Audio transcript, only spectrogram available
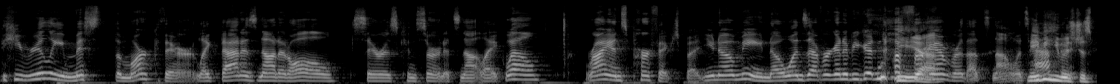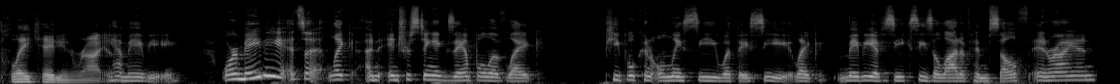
he really missed the mark there. Like that is not at all Sarah's concern. It's not like, well, Ryan's perfect, but you know me, no one's ever going to be good enough Yeah. for Amber. That's not what's Maybe he was just placating Ryan. Yeah, maybe. Or maybe it's a like an interesting example of like people can only see what they see. Like maybe if Zeke sees a lot of himself in Ryan,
